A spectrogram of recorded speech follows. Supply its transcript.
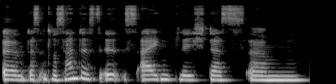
äh, das Interessanteste ist eigentlich, dass ähm,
